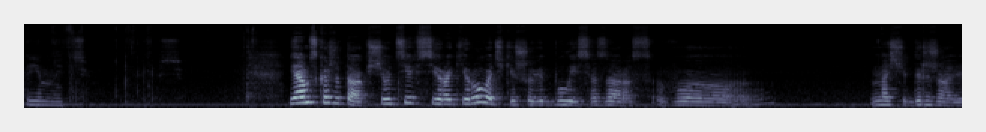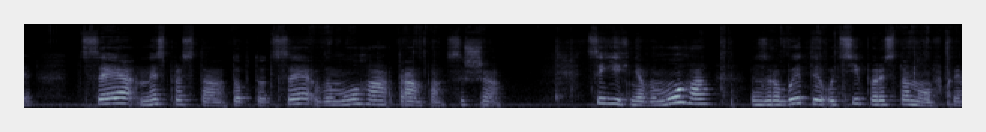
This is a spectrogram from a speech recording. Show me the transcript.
таємниці. Я вам скажу так, що ці всі ракіровочки, що відбулися зараз в нашій державі, це неспроста. Тобто це вимога Трампа США. Це їхня вимога зробити оці перестановки.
